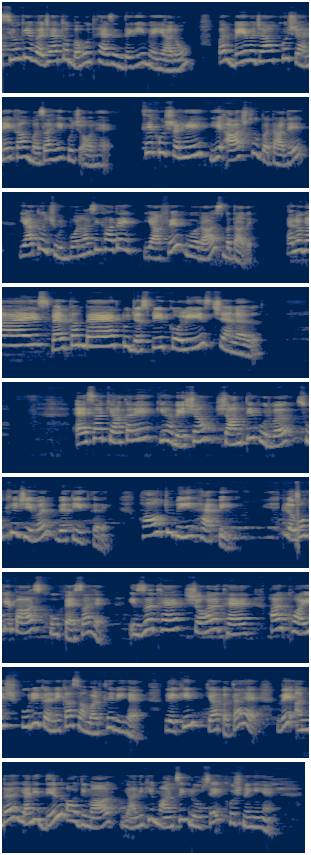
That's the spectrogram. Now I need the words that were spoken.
उदासियों की वजह तो बहुत है ज़िंदगी में यारों, पर बेवजह खुश रहने का मज़ा ही कुछ और है। कैसे खुश रहें, ये आज तो बता दे, या तो झूठ बोलना सिखा दे, या फिर वो राज बता दे। Hello guys welcome back to Jaspreet Kohli's channel ऐसा क्या करें कि हमेशा शांतिपूर्वक सुखी जीवन व्यतीत करें। हाउ टू बी हैप्पी लोगों के पास खूब पैसा है। इज़्ज़त है, शोहरत है, हर ख्वाहिश पूरी करने का सामर्थ्य भी है। लेकिन क्या पता है, वे अंदर यानी दिल और दिमाग यानी कि मानसिक रूप से खुश नहीं हैं।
